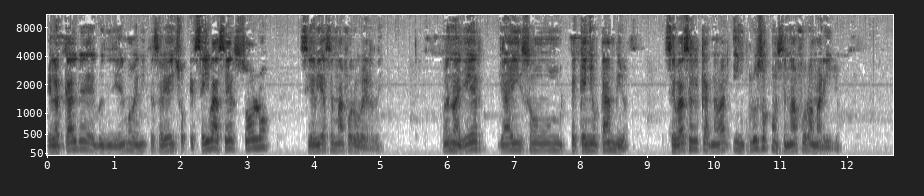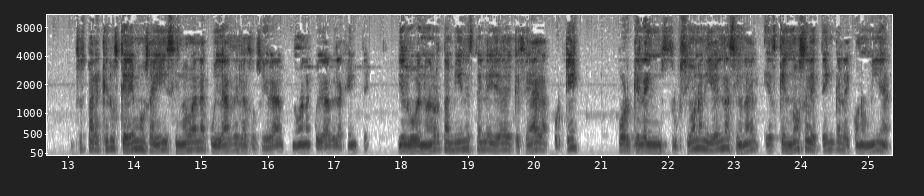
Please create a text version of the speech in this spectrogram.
El alcalde Luis Guillermo Benítez había dicho que se iba a hacer solo si había semáforo verde. Bueno, ayer ya hizo un pequeño cambio. Se va a hacer el carnaval incluso con semáforo amarillo. Entonces, ¿para qué los queremos ahí si no van a cuidar de la sociedad, no van a cuidar de la gente? Y el gobernador también está en la idea de que se haga. ¿Por qué? Porque la instrucción a nivel nacional es que no se detenga la economía,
